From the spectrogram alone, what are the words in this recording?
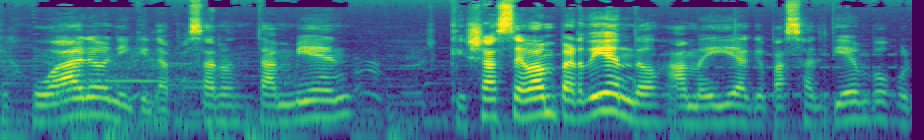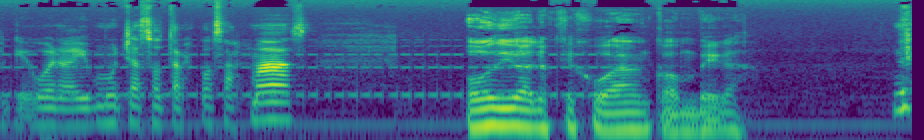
que jugaron y que la pasaron tan bien, que ya se van perdiendo a medida que pasa el tiempo, porque bueno, hay muchas otras cosas más. Odio a los que jugaban con Vega.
